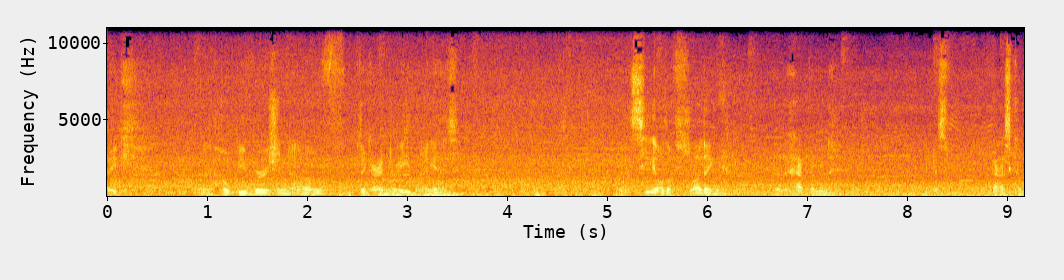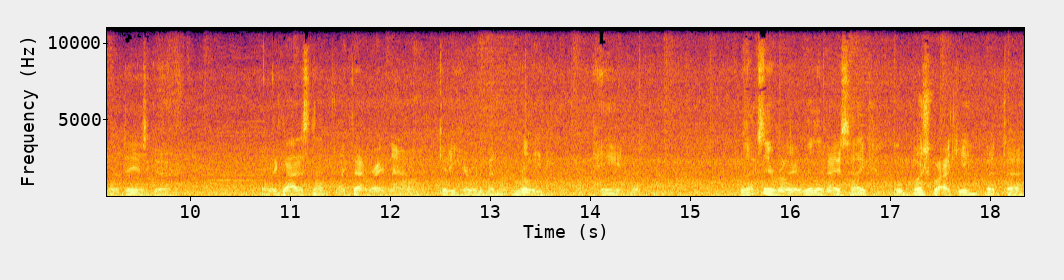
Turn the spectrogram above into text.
like a Hopi version of the Garden of Eden, I guess. You can see all the flooding that happened, I guess, past couple of days ago. I'm really glad it's not like that right now. Getting here would have been really a pain, but it was actually a really, really nice hike. A little bushwhacky, but uh,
